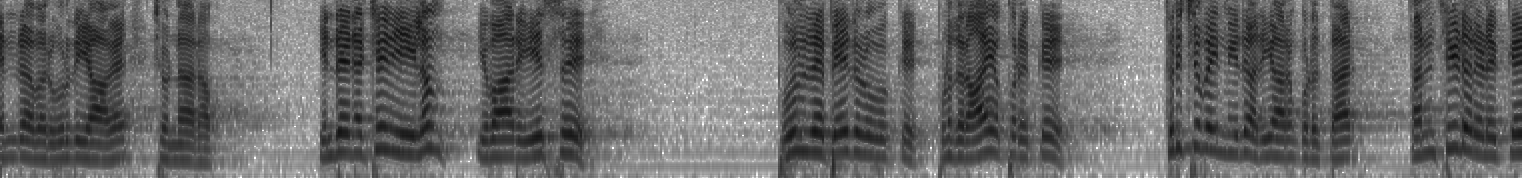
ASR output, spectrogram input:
என்று அவர் உறுதியாக சொன்னாராம். இன்றைய நற்செய்தியிலும் இவ்வாறு இயேசு புனித பேதுருவுக்கு புனித ராயப்பருக்கு திருச்சபையின் மீது அதிகாரம் கொடுத்தார். தன் சீடர்களுக்கு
